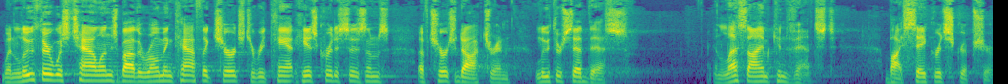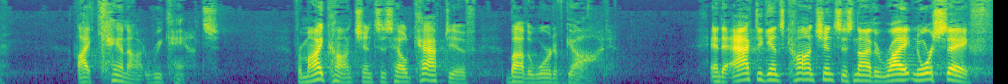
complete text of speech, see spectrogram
When Luther was challenged by the Roman Catholic Church to recant his criticisms of church doctrine, Luther said this Unless I am convinced by sacred scripture, I cannot recant. For my conscience is held captive by the word of God and to act against conscience is neither right nor safe.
